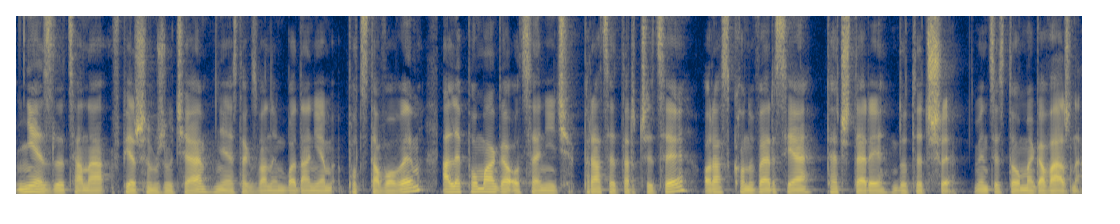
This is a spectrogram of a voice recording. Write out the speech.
nie jest zlecana w pierwszym rzucie, nie jest tak zwanym badaniem podstawowym, ale pomaga ocenić pracę tarczycy oraz konwersję T4 do T3, więc jest to mega ważne.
